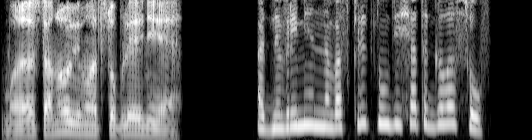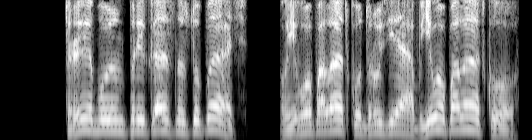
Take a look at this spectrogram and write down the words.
Мы остановим отступление. Одновременно воскликнул десяток голосов. Требуем приказ наступать. В его палатку, друзья, в его палатку.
